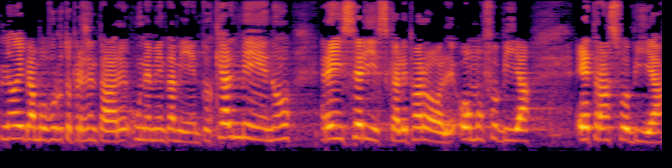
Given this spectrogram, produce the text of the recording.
noi abbiamo voluto presentare un emendamento che almeno reinserisca le parole omofobia e transfobia,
